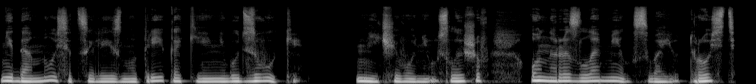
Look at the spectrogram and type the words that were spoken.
не доносятся ли изнутри какие-нибудь звуки. Ничего не услышав, он разломил свою трость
